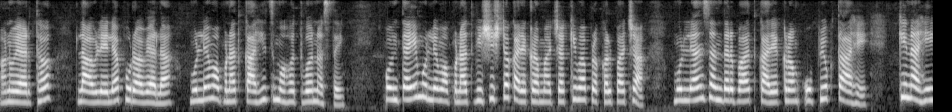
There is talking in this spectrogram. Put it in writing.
अन्वयार्थ लावलेल्या पुराव्याला मूल्यमापनात काहीच महत्त्व नसते. कोणत्याही मूल्यमापनात विशिष्ट कार्यक्रमाच्या किंवा प्रकल्पाच्या मूल्यांसंदर्भात कार्यक्रम उपयुक्त आहे की नाही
